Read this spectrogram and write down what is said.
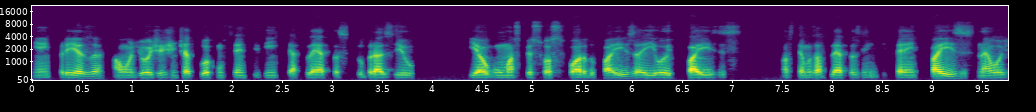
Minha empresa, onde hoje a gente atua com 120 atletas do Brasil e algumas pessoas fora do país. Aí oito países, nós temos atletas em diferentes países, né? Hoje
